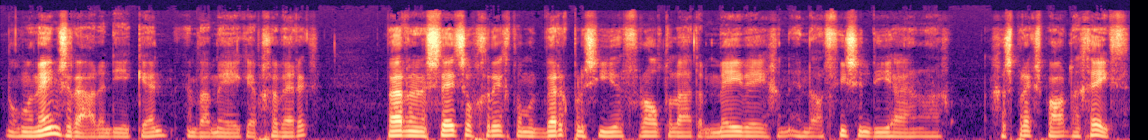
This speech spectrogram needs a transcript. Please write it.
De ondernemingsraden die ik ken en waarmee ik heb gewerkt, waren er steeds op gericht om het werkplezier vooral te laten meewegen in de adviezen die hij aan een gesprekspartner geeft.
